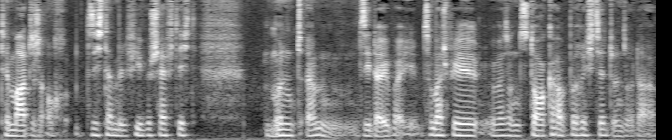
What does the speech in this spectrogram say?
thematisch auch sich damit viel beschäftigt mhm. und ähm, sie da über zum Beispiel über so einen Stalker berichtet und so. Da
